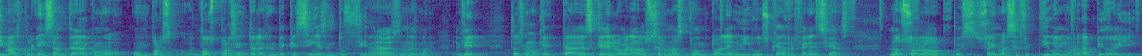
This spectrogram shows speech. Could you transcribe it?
Y más porque Instagram te da como un por, 2% de la gente que sigues en tu feed. Ah, es un desmadre. En fin, entonces como que cada vez que he logrado ser más puntual en mi búsqueda de referencias, no solo pues soy más efectivo y más rápido y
